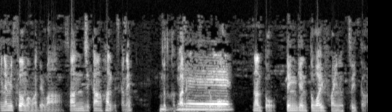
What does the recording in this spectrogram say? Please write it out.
南相馬までは3時間半ですかね。ちょっとかかるんですけども、へなんと、電源と Wi-Fi のついた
